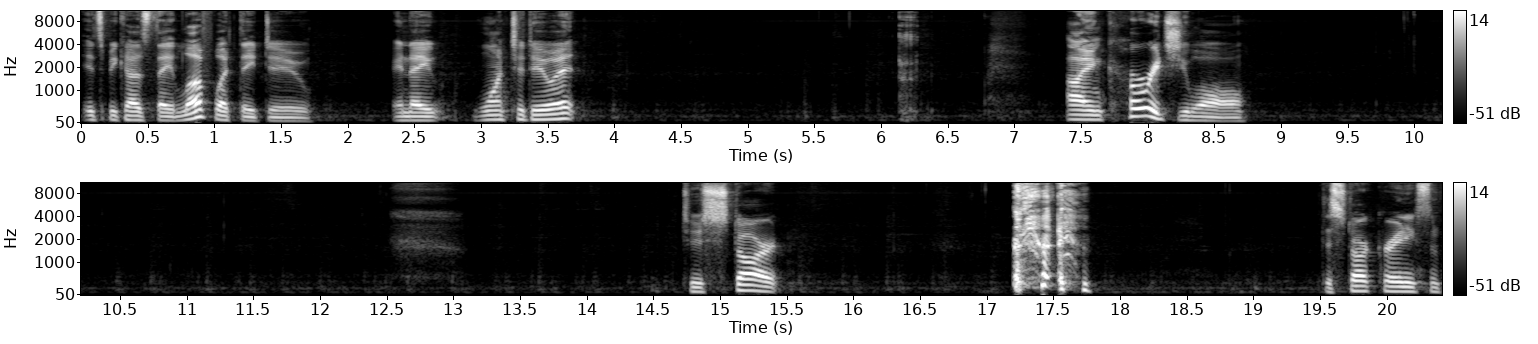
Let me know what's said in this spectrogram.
it's because they love what they do and they want to do it. I encourage you all to start to start creating some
